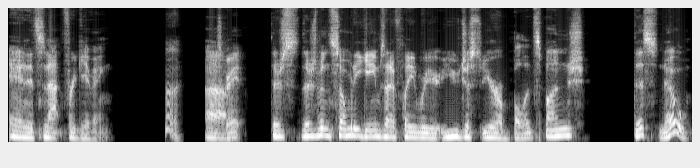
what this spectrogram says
and it's not forgiving. Huh. That's Um, great. There's there's been so many games that I've played where you're, you just you're a bullet sponge. This no.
